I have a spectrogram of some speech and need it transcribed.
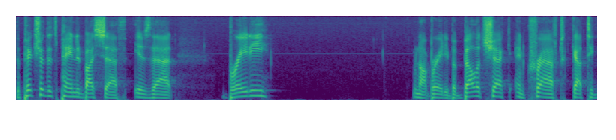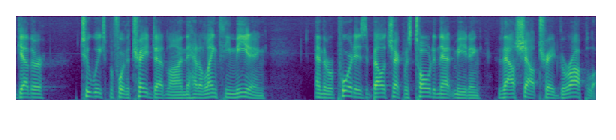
The picture that's painted by Seth is that Brady not Brady, but Belichick and Kraft got together two weeks before the trade deadline. They had a lengthy meeting, and the report is that Belichick was told in that meeting, "Thou shalt trade Garoppolo,"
